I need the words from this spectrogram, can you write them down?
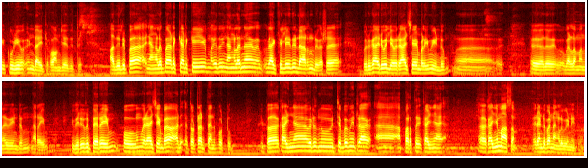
ഈ- കുഴി ഉണ്ടായിട്ട് ഫോം ചെയ്തിട്ട്. അതിലിപ്പോൾ ഞങ്ങളിപ്പോൾ ഇടയ്ക്കിടയ്ക്ക് ഇത് ഞങ്ങൾ തന്നെ വാക്സിൻ ചെയ്ത് ഇടാറുണ്ട്. പക്ഷേ ഒരു കാര്യമില്ല ഒരാഴ്ച കഴിയുമ്പോഴേക്കും വീണ്ടും അത് വെള്ളം വന്ന് വീണ്ടും നിറയും. ഇവർ റിപ്പയർ ചെയ്യും പോകും. ഒരാഴ്ച കഴിയുമ്പോൾ തൊട്ടടുത്ത് തന്നെ പൊട്ടും. ഇപ്പോൾ കഴിഞ്ഞ ഒരു നൂറ്റമ്പത് മീറ്റർ അപ്പുറത്ത് കഴിഞ്ഞ കഴിഞ്ഞ മാസം രണ്ട് പെണ്ണങ്ങൾ വീണിരുന്നു.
